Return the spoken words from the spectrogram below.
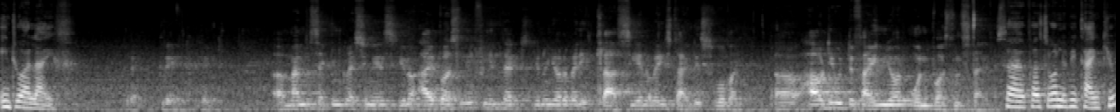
into our life. Great, great, great. Uh, ma'am, the second question is, you know, I personally feel that, you know, you're a very classy and a very stylish woman. Uh, how do you define your own personal style? So first of all, let me thank you.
